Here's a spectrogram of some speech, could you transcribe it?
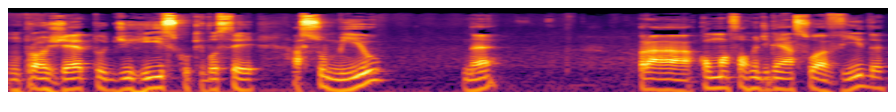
um projeto de risco que você assumiu, né? Pra, como uma forma de ganhar sua vida.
